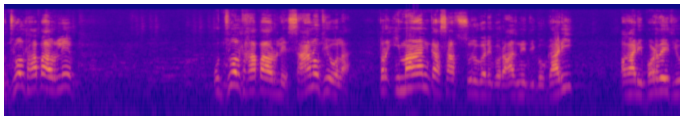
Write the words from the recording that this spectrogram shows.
उज्जवल थापाहरूले उज्जवल थापाहरूले सानो थियो होला तर इमानका साथ सुरु गरेको राजनीतिको गाडी अगाडि बढ्दै थियो।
